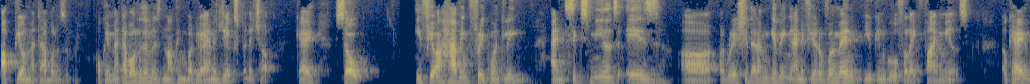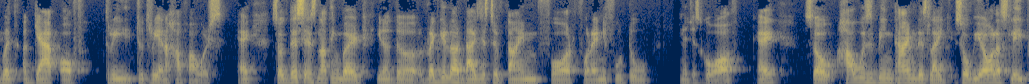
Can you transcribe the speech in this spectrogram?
up your metabolism okay metabolism is nothing but your energy expenditure okay? So if you're having frequently and six meals is uh, a ratio that i'm giving and if you're a woman you can go for like five meals okay? With a gap of three to three and a half hours okay? So this is nothing but you know the regular digestive time for for any food to you know just go off okay? So how is it being timed is like so we all asleep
